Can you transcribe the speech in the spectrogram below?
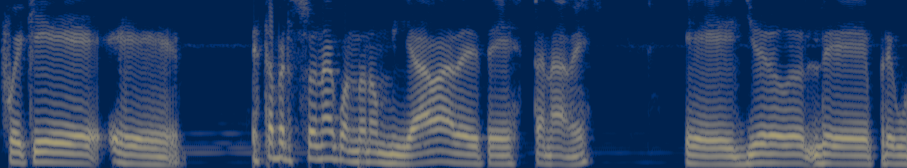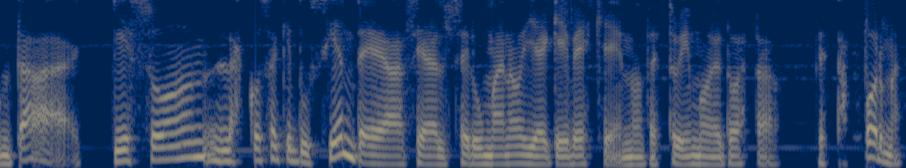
fue que eh, esta persona cuando nos miraba desde esta nave, eh, yo le preguntaba, ¿qué son las cosas que tú sientes hacia el ser humano ya que ves que nos destruimos de toda esta, de esta forma?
